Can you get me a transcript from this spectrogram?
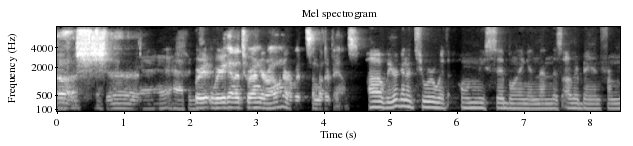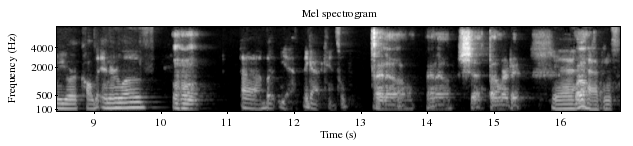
Oh canceled. shit! yeah, it happens. Were, were you gonna tour on your own or with some other bands? Uh, we were gonna tour with Only Sibling and then this other band from New York called Inner Love. Hmm Uh, but yeah, they got canceled. I know, I know. Shit, bummer, dude. Yeah, Well- it happens.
